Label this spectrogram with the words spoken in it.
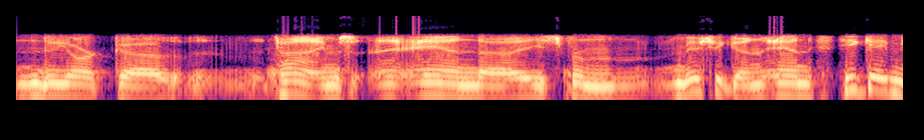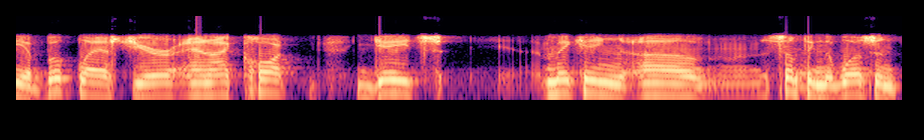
New York uh, Times, and uh, he's from Michigan. And he gave me a book last year, and I caught Gates making uh, something that wasn't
